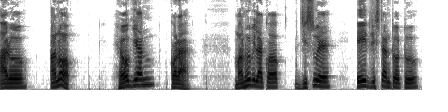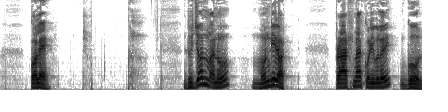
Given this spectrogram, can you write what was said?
আৰু আনক সেৱজ্ঞান কৰা। মানুহবিলাকক যীশুৱে এই দৃষ্টান্তটো ক'লে। দুজন মানুহ মন্দিৰত প্ৰাৰ্থনা কৰিবলৈ গ'ল।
